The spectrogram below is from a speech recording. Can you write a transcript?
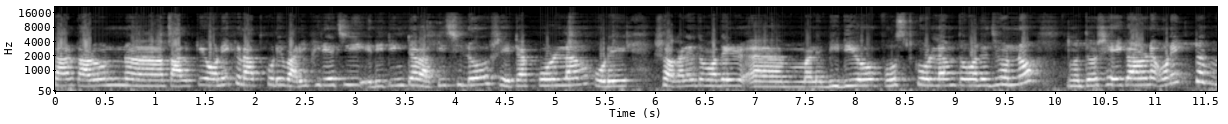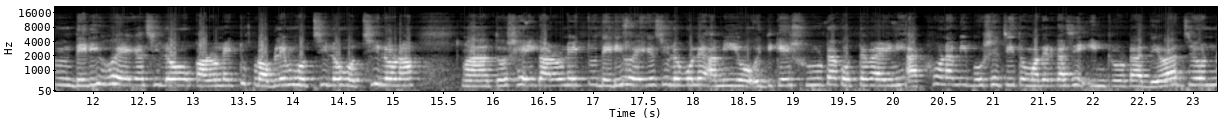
তার কারণ কালকে অনেক রাত করে বাড়ি ফিরেছি এডিটিংটা বাকি ছিল, সেটা করলাম, করে সকালে তোমাদের মানে ভিডিও পোস্ট করলাম তোমাদের জন্য। তো সেই কারণে অনেকটা দেরি হয়ে গেছিল, কারণ একটু প্রবলেম হচ্ছিল হচ্ছিল না। তো সেই কারণে একটু দেরি হয়ে গেছিল বলে আমি ওইদিকে শুরুটা করতে পারিনি। এখন আমি বসেছি তোমাদের কাছে ইন্ট্রোটা দেওয়ার জন্য।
